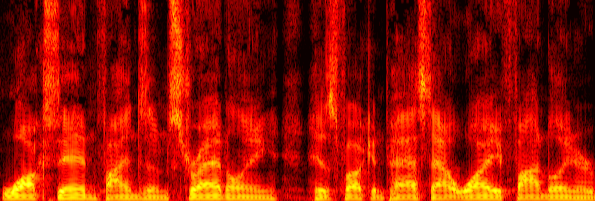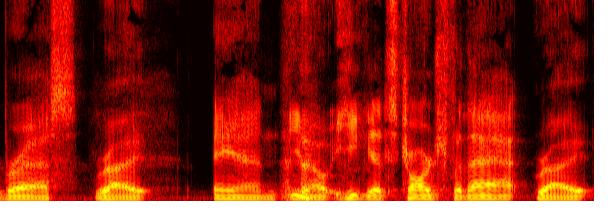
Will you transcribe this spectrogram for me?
walks in, finds him straddling his fucking passed out wife, fondling her breasts Right. and you know he gets charged for that. Right.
